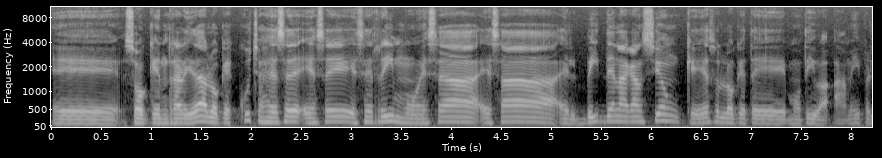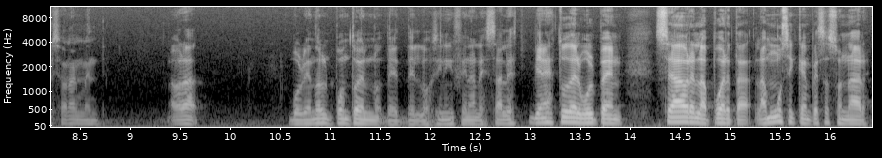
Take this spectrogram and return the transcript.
Eh, so que en realidad lo que escuchas es ese, ese, ese ritmo, esa, esa, el beat de la canción, que eso es lo que te motiva a mí personalmente. Ahora, volviendo al punto del- de, de los innings finales, sales, vienes tú del bullpen, se abre la puerta, la música empieza a sonar.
